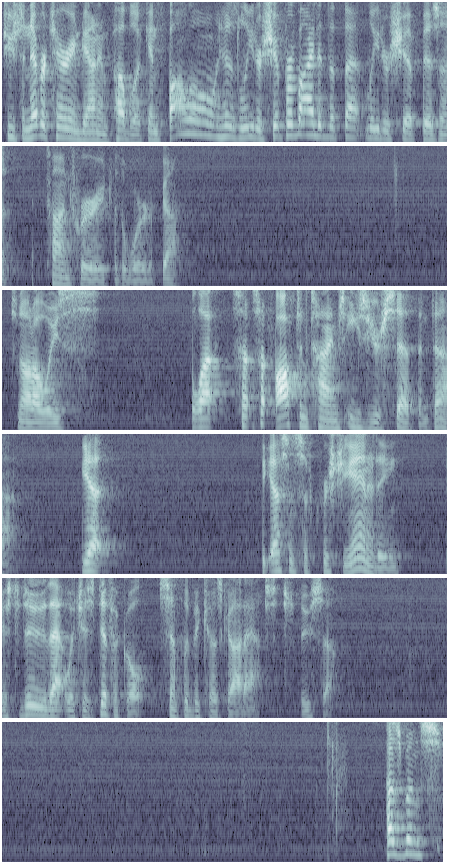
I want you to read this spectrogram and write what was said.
choose to never tear him down in public, and follow his leadership, provided that that leadership isn't contrary to the Word of God. It's not always a lot, oftentimes easier said than done. Yet, the essence of Christianity is to do that which is difficult simply because God asked us to do so. Husbands,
